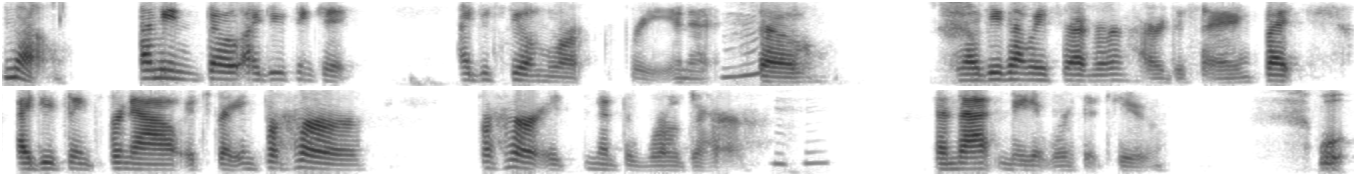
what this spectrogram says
No. I mean, though I do think it I just feel more free in it. Mhm. So will I be that way forever? Hard to say. But I do think for now it's great. And for her, for her, it meant the world to her. Mhm. And that made it worth it too. Well,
